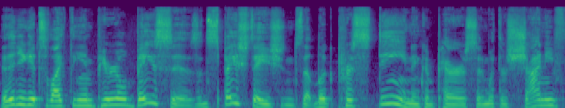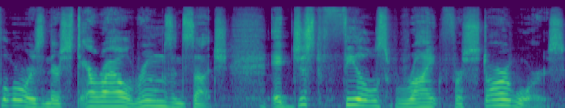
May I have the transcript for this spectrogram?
And then you get to like the Imperial bases and space stations that look pristine in comparison with their shiny floors and their sterile rooms and such. It just feels right for Star Wars.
